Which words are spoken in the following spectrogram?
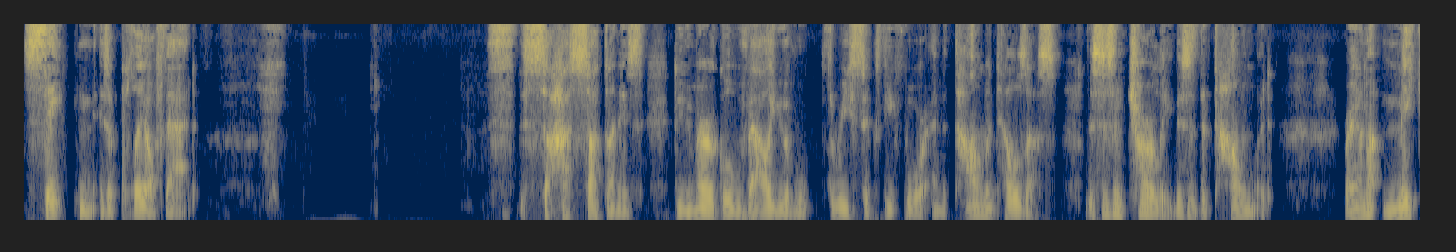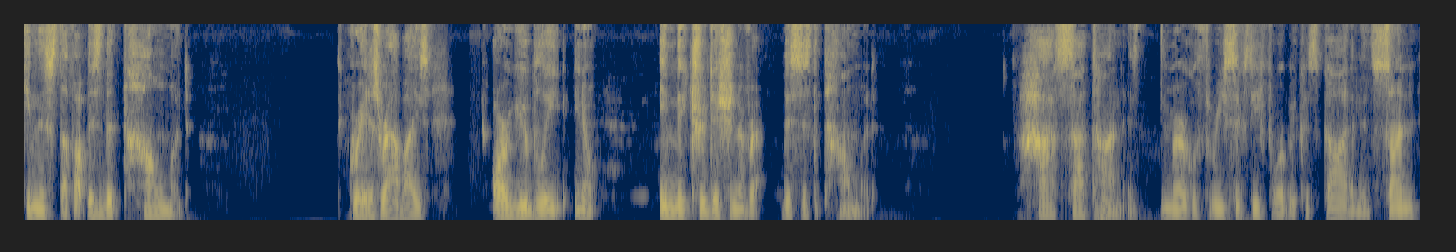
Satan is a play off that. The Satan is the numerical value of 364. And the Talmud tells us this isn't Charlie, this is the Talmud. Right? I'm not making this stuff up. This is the Talmud. Greatest rabbis, arguably, you know, in the tradition of this is the Talmud. Ha Satan is miracle 364 because God and the sun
